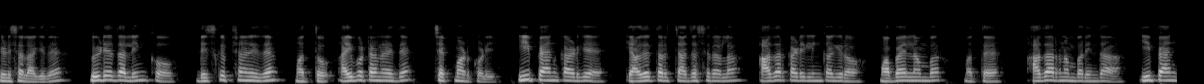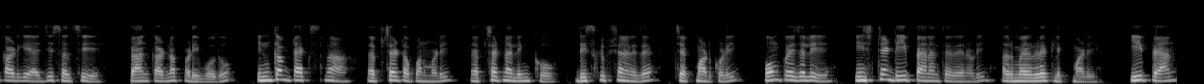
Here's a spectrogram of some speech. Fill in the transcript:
ತಿಳಿಸಲಾಗಿದೆ. ವಿಡಿಯೋದ ಲಿಂಕು ಡಿಸ್ಕ್ರಿಪ್ಷನ್ ಇದೆ ಮತ್ತು ಐ ಬಟನ್ ಇದೆ, ಚೆಕ್ ಮಾಡ್ಕೊಳ್ಳಿ. ಈ ಪ್ಯಾನ್ ಕಾರ್ಡ್ಗೆ ಯಾವುದೇ ಥರ ಚಾರ್ಜಸ್ ಇರಲ್ಲ. ಆಧಾರ್ ಕಾರ್ಡಿಗೆ ಲಿಂಕ್ ಆಗಿರೋ ಮೊಬೈಲ್ ನಂಬರ್ ಮತ್ತೆ ಆಧಾರ್ ನಂಬರಿಂದ ಈ ಪ್ಯಾನ್ ಕಾರ್ಡ್ಗೆ ಅರ್ಜಿ ಸಲ್ಲಿಸಿ ಪ್ಯಾನ್ ಕಾರ್ಡ್ನ ಪಡಿಬೋದು. ಇನ್ಕಮ್ ಟ್ಯಾಕ್ಸ್ನ ವೆಬ್ಸೈಟ್ ಓಪನ್ ಮಾಡಿ, ವೆಬ್ಸೈಟ್ನ ಲಿಂಕು ಡಿಸ್ಕ್ರಿಪ್ಷನ್ ಇದೆ, ಚೆಕ್ ಮಾಡ್ಕೊಳ್ಳಿ. ಹೋಮ್ ಪೇಜಲ್ಲಿ ಇನ್ಸ್ಟೆಂಟ್ ಇ ಪ್ಯಾನ್ ಅಂತ ಇದೆ ನೋಡಿ, ಅದ್ರ ಮೇಲ್ಗಡೆ ಕ್ಲಿಕ್ ಮಾಡಿ. E PAN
